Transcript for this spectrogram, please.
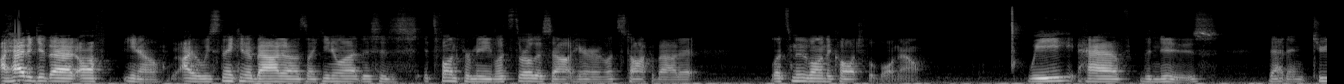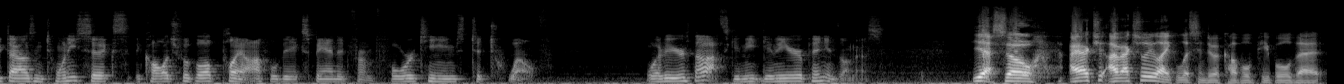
I had to get that off. You know, I was thinking about it. I was like, you know what, this is it's fun for me. Let's throw this out here. Let's talk about it. Let's move on to college football now. We have the news that in 2026 the college football playoff will be expanded from four teams to 12. What are your thoughts? Give me give me your opinions on this. Yeah, so I actually I've actually like listened to a couple of people that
